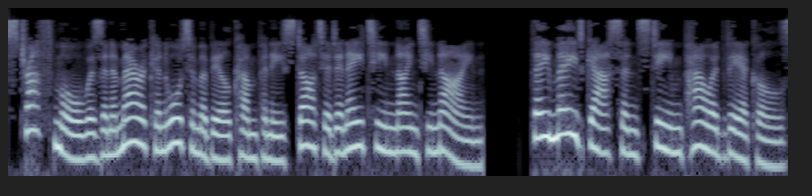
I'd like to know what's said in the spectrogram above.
Strathmore was an American automobile company started in 1899. They made gas and steam-powered vehicles.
